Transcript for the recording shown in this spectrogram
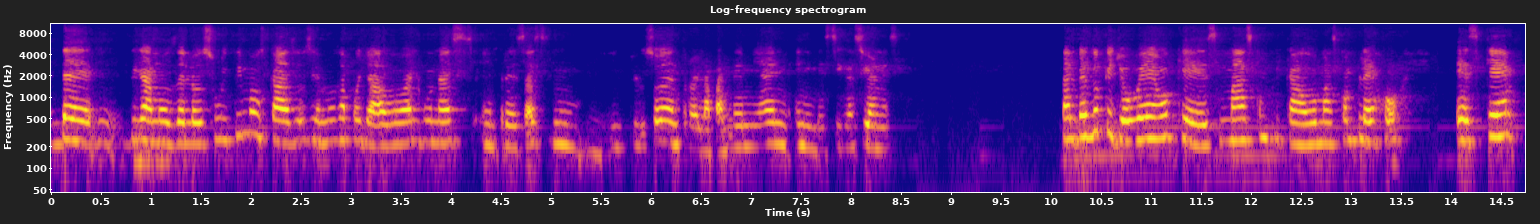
de, digamos, de los últimos casos, hemos apoyado a algunas empresas, incluso dentro de la pandemia, en, en investigaciones. Tal vez lo que yo veo que es más complicado, más complejo, es que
